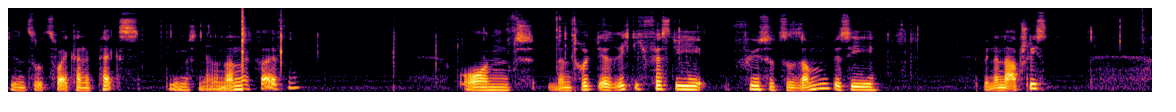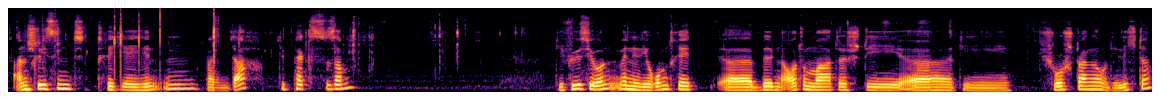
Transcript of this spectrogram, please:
Hier sind so zwei kleine Packs, die müssen ineinander greifen. Und dann drückt ihr richtig fest die Füße zusammen, bis sie miteinander abschließen. Anschließend dreht ihr hier hinten bei dem Dach die Packs zusammen. Die Füße hier unten, wenn ihr die rumdreht, äh, bilden automatisch die, äh, die Schoßstange und die Lichter.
